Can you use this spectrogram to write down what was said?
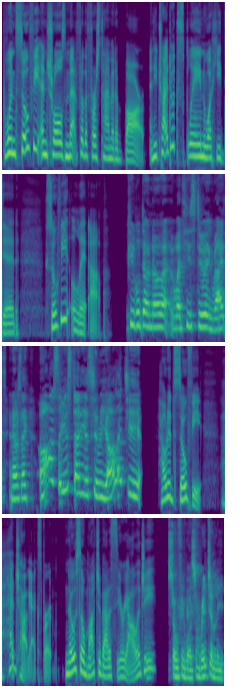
but when Sophie and Troels met for the first time at a bar and he tried to explain what he did, Sophie lit up. People don't know what he's doing, right? And I was like, oh, so you study Assyriology. How did Sophie, a hedgehog expert, know so much about Assyriology? Sophie was originally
